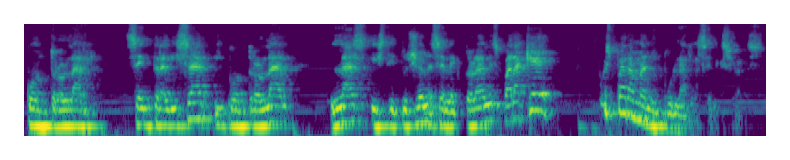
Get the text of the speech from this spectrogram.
controlar, centralizar y controlar las instituciones electorales. ¿Para qué? Pues para manipular las elecciones.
